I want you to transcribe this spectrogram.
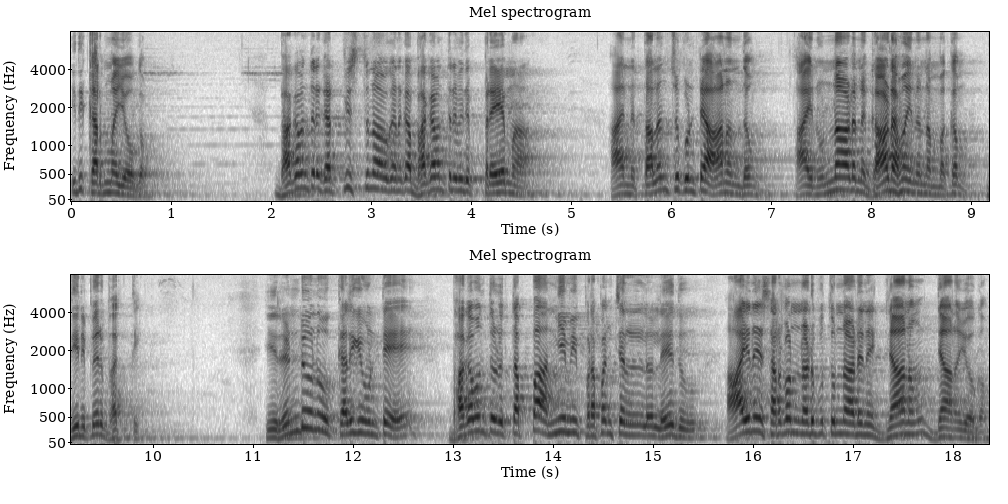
ఇది కర్మయోగం. భగవంతుడికి అర్పిస్తున్నావు కనుక భగవంతుడి మీద ప్రేమ ఆయన తలంచుకుంటే ఆనందం ఆయన ఉన్నాడన్న గాఢమైన నమ్మకం దీని పేరు భక్తి. ఈ రెండూ నువ్వు కలిగి ఉంటే భగవంతుడు తప్ప అన్యం ఈ ప్రపంచంలో లేదు. ఆయనే సర్వం నడుపుతున్నాడనే జ్ఞానం జ్ఞానయోగం.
